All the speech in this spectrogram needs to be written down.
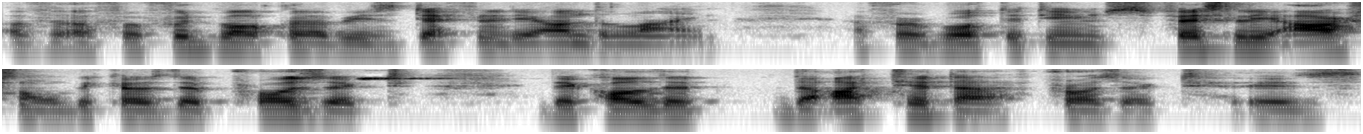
of, of a football club is definitely on the line for both the teams, especially Arsenal because their project, they called it the Arteta project, is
